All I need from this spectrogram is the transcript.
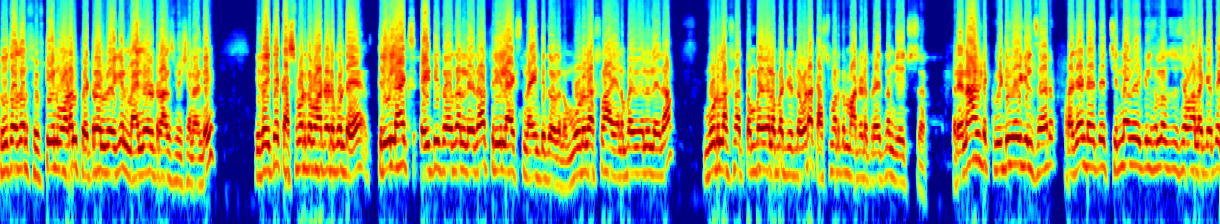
two thousand fifteen model petrol vehicle manual transmission అండి. ఇదైతే కస్టమర్తో మాట్లాడుకుంటే త్రీ ల్యాక్స్ ఎయిటీ థౌసండ్ లేదా త్రీ ల్యాక్స్ నైన్టీ థౌసండ్ మూడు లక్షల ఎనభై వేలు లేదా మూడు లక్షల తొంభై వేల బడ్జెట్లో కూడా కస్టమర్తో మాట్లాడే ప్రయత్నం చేయొచ్చు sir Renault Kwid vehicle sir present అయితే చిన్న వెహికల్స్లో చూసే వాళ్ళకైతే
